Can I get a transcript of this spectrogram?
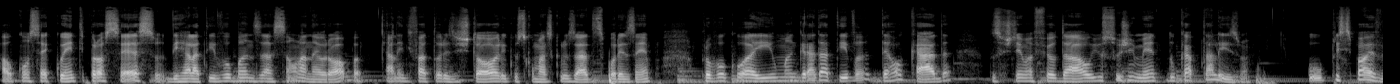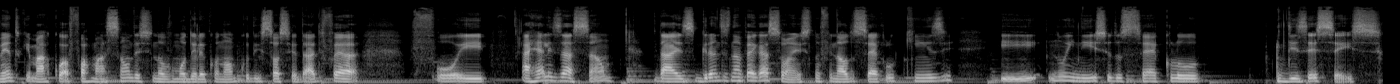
ao consequente processo de relativa urbanização lá na Europa, além de fatores históricos, como as cruzadas, por exemplo, provocou aí uma gradativa derrocada do sistema feudal e o surgimento do capitalismo o principal evento que marcou a formação desse novo modelo econômico de sociedade foi a, foi a realização das grandes navegações no final do século XV e no início do século XVI.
